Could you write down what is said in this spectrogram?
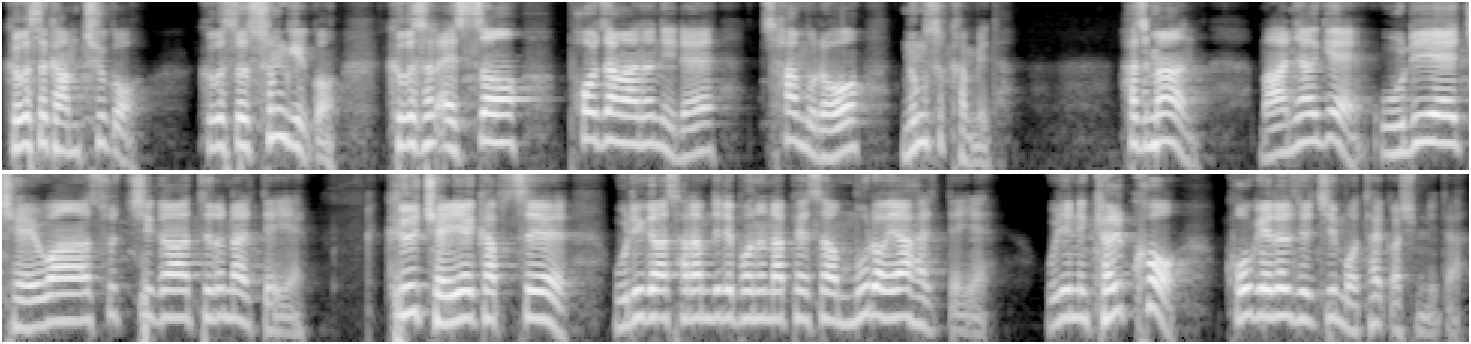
그것을 감추고, 그것을 숨기고, 그것을 애써 포장하는 일에 참으로 능숙합니다. 하지만 만약에 우리의 죄와 수치가 드러날 때에 그 죄의 값을 우리가 사람들이 보는 앞에서 물어야 할 때에 우리는 결코 고개를 들지 못할 것입니다.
